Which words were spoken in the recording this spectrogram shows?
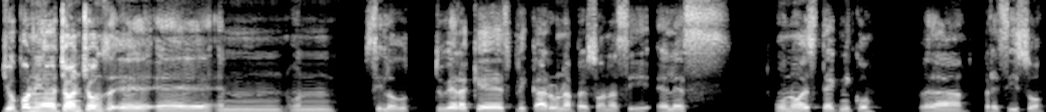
Yo ponía a John Jones eh, eh, en un, si lo tuviera que explicar una persona así, él es, uno es técnico, ¿verdad? Preciso,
